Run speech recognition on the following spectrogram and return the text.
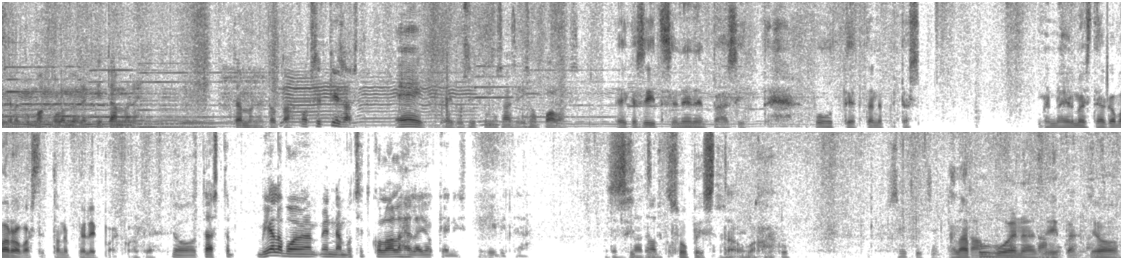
Siellä kun mulle myönnettiin tämmönen, tämmönen tota... Onko sit kisasta? Ei, ei kun sitten mä saisin ison palaksi. Eikä siitä sen enempää sitten. Puhuttiin, että tänne pitäisi mennä ilmeisesti aika varovasti tonne pelipaikoille. Okay. Joo, tästä vielä voi mennä, mutta sitten kun ollaan lähellä jokea, niin sitten hiivitään. Sitten supistaa vaan. 70 Älä puhu enää siitä. Joo.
